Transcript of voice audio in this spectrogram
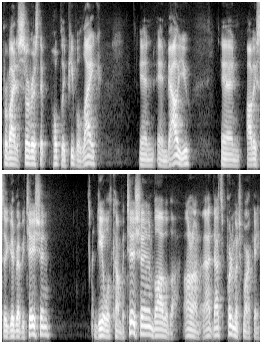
provide a service that hopefully people like and and value, and obviously a good reputation. Deal with competition, blah blah blah. I don't know. That that's pretty much marketing.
